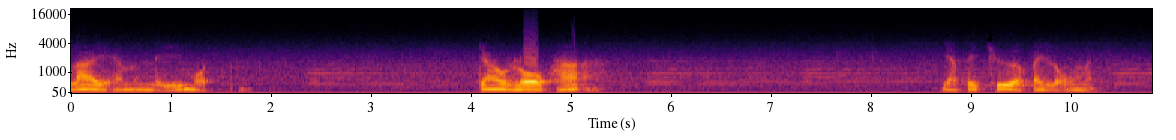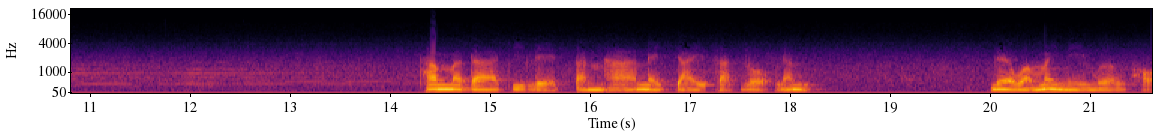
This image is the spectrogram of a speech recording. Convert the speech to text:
ไล่ให้มันหนีหมด เจ้าโลภะอย่าไปเชื่อไปหลงมัน ธรรมดากิเลสตัณหาในใจสัตว์โลกนั้นเรียกว่าไม่มีเมืองพอ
